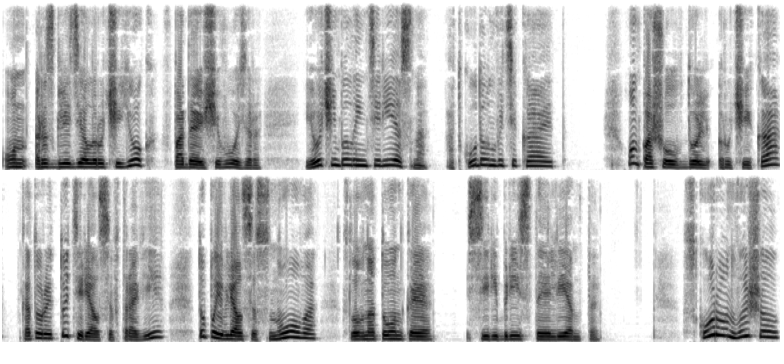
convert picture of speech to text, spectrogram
Он разглядел ручеек, впадающий в озеро, и очень было интересно, откуда он вытекает. Он пошел вдоль ручейка, который то терялся в траве, то появлялся снова, словно тонкая серебристая лента. Скоро он вышел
